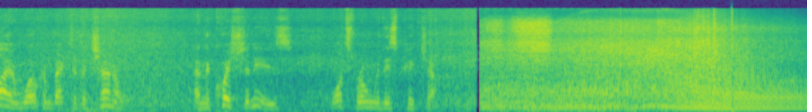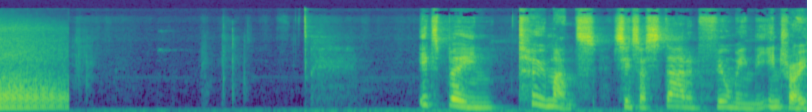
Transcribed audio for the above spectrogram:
Hi and welcome back to the channel. And the question is, what's wrong with this picture? It's been two months since I started filming the intro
